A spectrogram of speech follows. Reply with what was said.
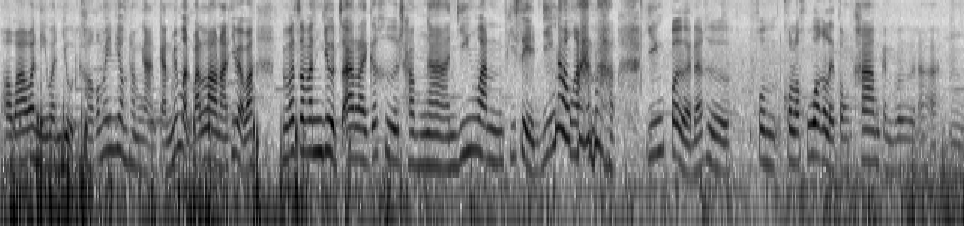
เพราะว่าวันนี้วันหยุดเขาก็ไม่นิยมทำงานกันไม่เหมือนบ้านเรานะที่แบบว่าไม่ว่าจะวันหยุดอะไรก็คือทำงานยิ่งวันพิเศษยิ่งทำงานหนักยิ่งเปิดนะคือคนคนละขั้วกันเลยตรงข้ามกันเวอร์นะคะอืม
